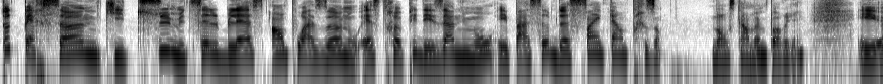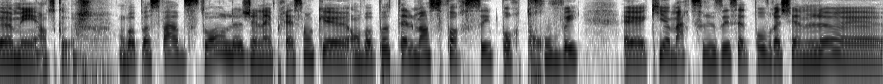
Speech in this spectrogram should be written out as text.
toute personne qui tue, mutile, blesse, empoisonne ou estropie des animaux est passible de 5 ans de prison. Donc, c'est quand même pas rien. Et, euh, mais en tout cas, on va pas se faire d'histoire. Là. J'ai l'impression qu'on va pas tellement se forcer pour trouver euh, qui a martyrisé cette pauvre chaîne-là. Euh,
